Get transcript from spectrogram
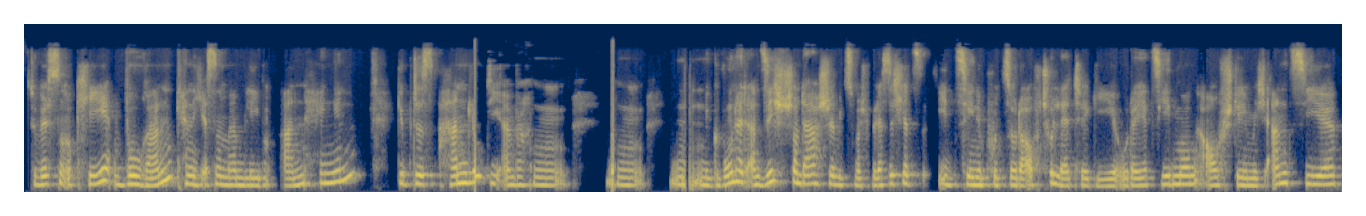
zu wissen, okay, woran kann ich es in meinem Leben anhängen? Gibt es Handlungen, die einfach ein eine Gewohnheit an sich schon darstellen, wie zum Beispiel, dass ich jetzt die Zähne putze oder auf Toilette gehe oder jetzt jeden Morgen aufstehe, mich anziehe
